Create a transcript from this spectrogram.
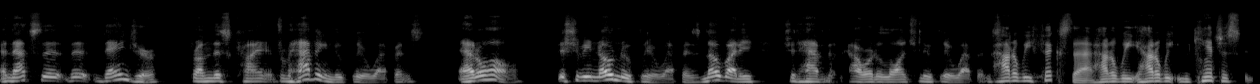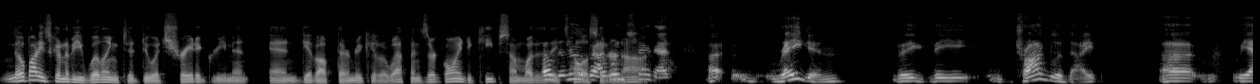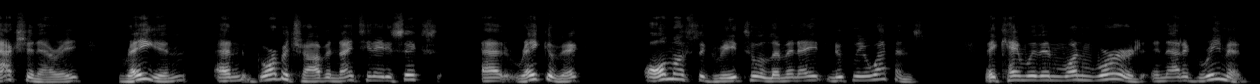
And that's the, the danger from this kind, from having nuclear weapons at all. There should be no nuclear weapons. Nobody should have the power to launch nuclear weapons. How do we fix that? How do we, how do we, we can't just, nobody's going to be willing to do a trade agreement and give up their nuclear weapons. They're going to keep some, whether they no, tell no, us it or not. Say that. Uh, Reagan, the, the troglodyte, uh, reactionary, Reagan and Gorbachev in 1986 at Reykjavik almost agreed to eliminate nuclear weapons. They came within one word in that agreement.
